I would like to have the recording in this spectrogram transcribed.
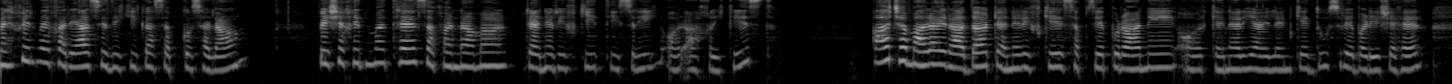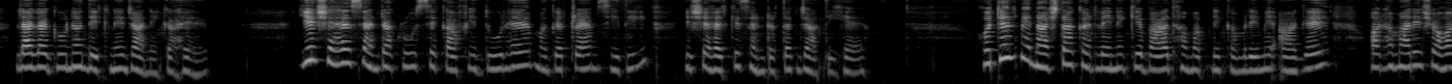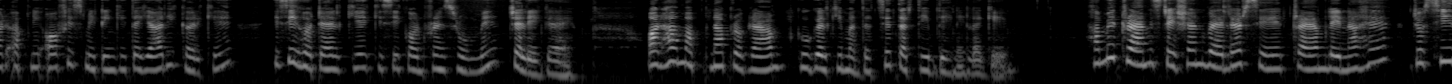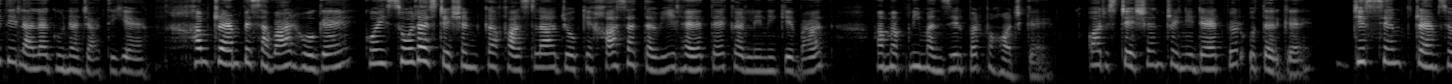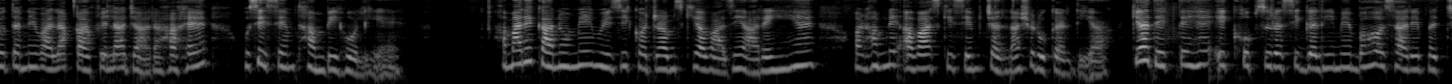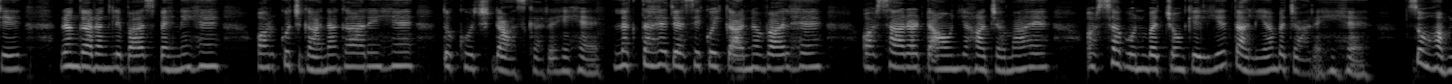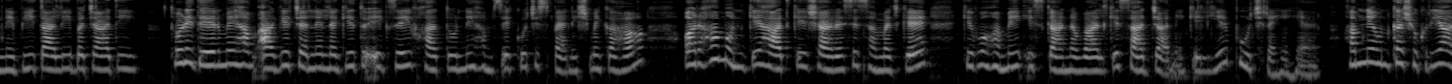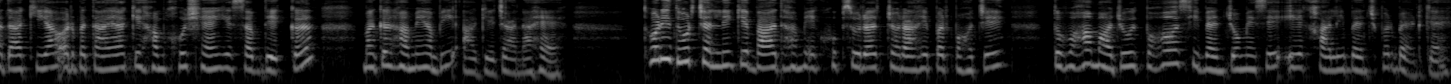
महफिल में फरियाद सिद्दीकी का सबको सलाम। पेश खिदमत है सफ़रनामा टेनरिफ की तीसरी और आखिरी किस्त। आज हमारा इरादा टेनरिफ के सबसे पुराने और कैनरी आइलैंड के दूसरे बड़े शहर लालागुना देखने जाने का है। ये शहर सेंटा क्रूज से काफ़ी दूर है, मगर ट्रैम सीधी इस शहर के सेंटर तक जाती है। होटल में नाश्ता कर लेने के बाद हम अपने कमरे में आ गए और हमारे शौहर अपनी ऑफ़िस मीटिंग की तैयारी करके इसी होटल के किसी कॉन्फ्रेंस रूम में चले गए और हम अपना प्रोग्राम गूगल की मदद से तरतीब देने लगे। हमें ट्रैम स्टेशन वेलर से ट्रैम लेना है, जो सीधी लाला गुना जाती है। हम ट्रैम पे सवार हो गए। कोई सोलह स्टेशन का फासला, जो कि खासा तवील है तय कर लेने के बाद, हम अपनी मंजिल पर पहुँच गए और स्टेशन ट्रिनीडेड पर उतर गए। जिस सिमत ट्रैम से उतरने वाला काफिला जा रहा है, उसी सिमत हम भी हो लिए। हमारे कानों में म्यूज़िक और ड्रम्स की आवाज़ें आ रही हैं और हमने आवाज़ की सिमत चलना शुरू कर दिया। क्या देखते हैं, एक खूबसूरत सी गली में बहुत सारे बच्चे रंगारंग लिबास पहने हैं और कुछ गाना गा रहे हैं तो कुछ डांस कर रहे हैं। लगता है जैसे कोई कार्नवाल है और सारा टाउन यहाँ जमा है और सब उन बच्चों के लिए तालियाँ बजा रहे हैं। सो हमने भी ताली बचा दी। थोड़ी देर में हम आगे चलने लगे तो एक ज़यीफ़ खातून ने हमसे कुछ स्पेनिश में कहा और हम उनके हाथ के इशारे से समझ गए कि वो हमें इस कार्नवाल के साथ जाने के लिए पूछ रही हैं। हमने उनका शुक्रिया अदा किया और बताया कि हम खुश हैं ये सब देखकर, मगर हमें अभी आगे जाना है। थोड़ी दूर चलने के बाद हम एक खूबसूरत चौराहे पर पहुँचे तो वहाँ मौजूद बहुत सी बेंचों में से एक खाली बेंच पर बैठ गए।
